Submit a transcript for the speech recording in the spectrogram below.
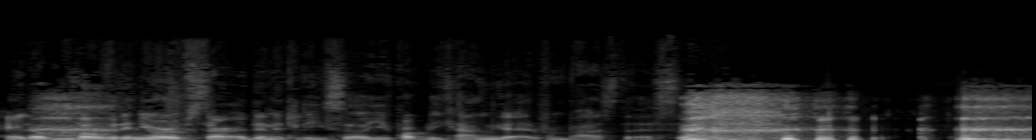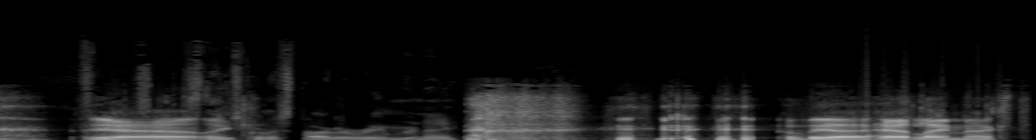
Hey, look, COVID in Europe started in Italy, so you probably can get it from pasta. So. yeah, Steve's like gonna start a rumor now. it'll be a headline next.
